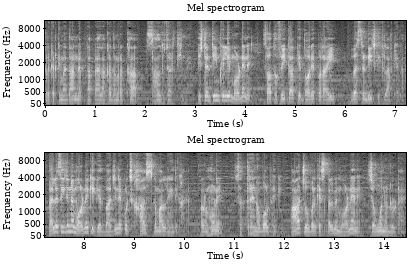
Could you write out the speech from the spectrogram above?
क्रिकेट के मैदान में अपना पहला कदम रखा साल 2003 में। ईस्टर्न टीम के लिए मोर्ने ने साउथ अफ्रीका के दौरे पर आई वेस्ट इंडीज के खिलाफ खेला। पहले सीज़न में मोर्ने की गेंदबाजी ने कुछ खास कमाल नहीं दिखाया और उन्होंने सत्रह नो बॉल फेंकी। पाँच ओवर के स्पेल में मोर्ने ने चौवन रन लुटाए।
